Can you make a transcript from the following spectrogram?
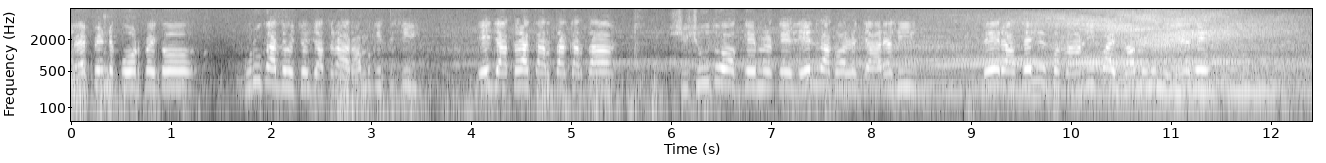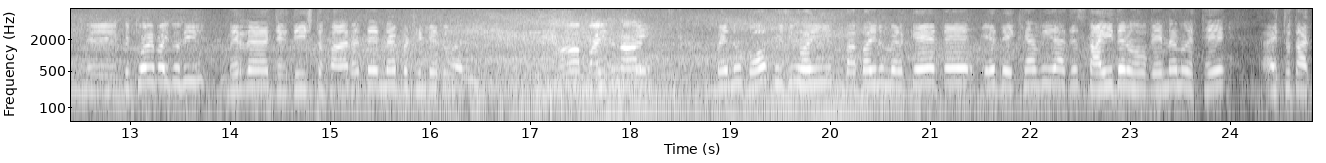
ਮੈਂ ਪਿੰਡ ਕੋਟਪਾਈ ਤੋਂ ਗੁਰੂ ਘਰ ਦੇ ਵਿੱਚੋਂ ਯਾਤਰਾ ਆਰੰਭ ਕੀਤੀ ਸੀ। ਇਹ ਯਾਤਰਾ ਕਰਦਾ ਕਰਦਾ ਸ਼ਿਸ਼ੂ ਤੋਂ ਅੱਗੇ ਮਿਲ ਕੇ ਲੇਹ ਲਦਾਖ ਵੱਲ ਜਾ ਰਿਹਾ ਸੀ ਤੇ ਰਸਤੇ 'ਚ ਸਰਦਾਰ ਜੀ ਭਾਈ ਸਾਹਿਬ ਮੈਨੂੰ ਮਿਲੇ ਹੈਗੇ। ਤੇ ਕਿੱਥੋਂ ਹੈ ਭਾਈ ਤੁਸੀਂ? ਮੇਰਾ ਨਾਮ ਜਗਦੀਸ਼ ਤੂਫਾਨ ਹੈ ਤੇ ਮੈਂ ਬਠਿੰਡੇ ਤੋਂ ਆ ਜੀ। ਹਾਂ ਬਾਈ ਦੇ ਨਾਲ। ਤੇ ਮੈਨੂੰ ਬਹੁਤ ਖੁਸ਼ੀ ਹੋਈ ਬਾਬਾ ਜੀ ਨੂੰ ਮਿਲ ਕੇ ਤੇ ਇਹ ਦੇਖਿਆ ਵੀ ਅੱਜ 27 ਦਿਨ ਹੋ ਗਏ ਇਹਨਾਂ ਨੂੰ ਇੱਥੇ ਇੱਥੋਂ ਤੱਕ।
